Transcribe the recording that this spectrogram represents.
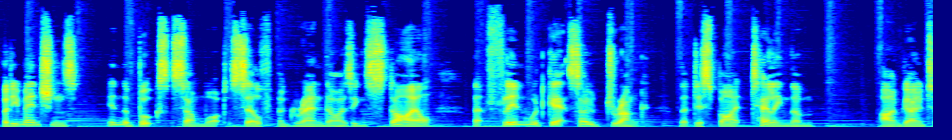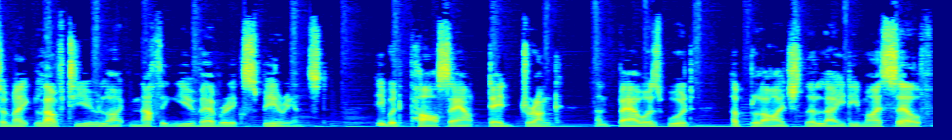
But he mentions, in the book's somewhat self-aggrandizing style, that Flynn would get so drunk that despite telling them, I'm going to make love to you like nothing you've ever experienced, he would pass out dead drunk, and Bowers would oblige the lady myself.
